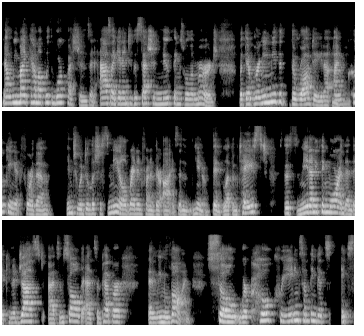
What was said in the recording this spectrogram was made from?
Now we might come up with more questions and as I get into the session new things will emerge, but they're bringing me the, the raw data. Mm-hmm. I'm cooking it for them into a delicious meal right in front of their eyes and you know then let them taste this need anything more and then they can adjust add some salt add some pepper and we move on so we're co-creating something that's it's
